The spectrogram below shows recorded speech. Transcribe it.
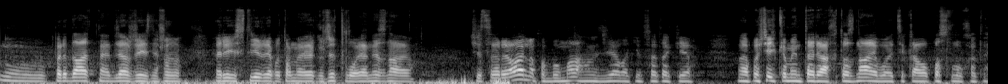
ну, придатне для життя, що реєструє потім як житло, я не знаю. Чи це реально по бумагам зробити і все таке. Напишіть в коментарях, хто знає, буде цікаво послухати.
